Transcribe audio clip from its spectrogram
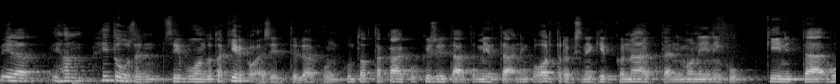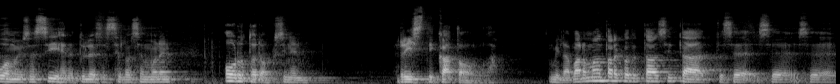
vielä ihan hituisen sivuun tuota kirkoesittelyä, kun, kun totta kai kun kysytään, että miltä niin kuin ortodoksinen kirkko näyttää, niin moni niin kuin kiinnittää huomionsa siihen, että yleensä sillä on semmoinen ortodoksinen risti katolla millä varmaan tarkoitetaan sitä, että se, se, se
